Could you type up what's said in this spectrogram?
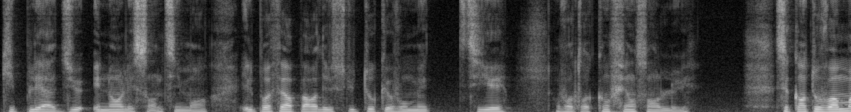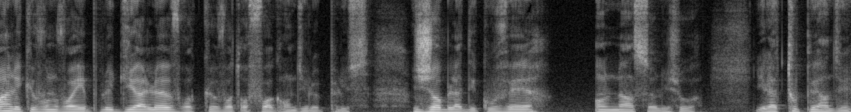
qui plaît à Dieu et non les sentiments. Il préfère par-dessus tout que vous mettiez votre confiance en lui. C'est quand tout va mal et que vous ne voyez plus Dieu à l'œuvre que votre foi grandit le plus. Job l'a découvert en un seul jour. Il a tout perdu,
